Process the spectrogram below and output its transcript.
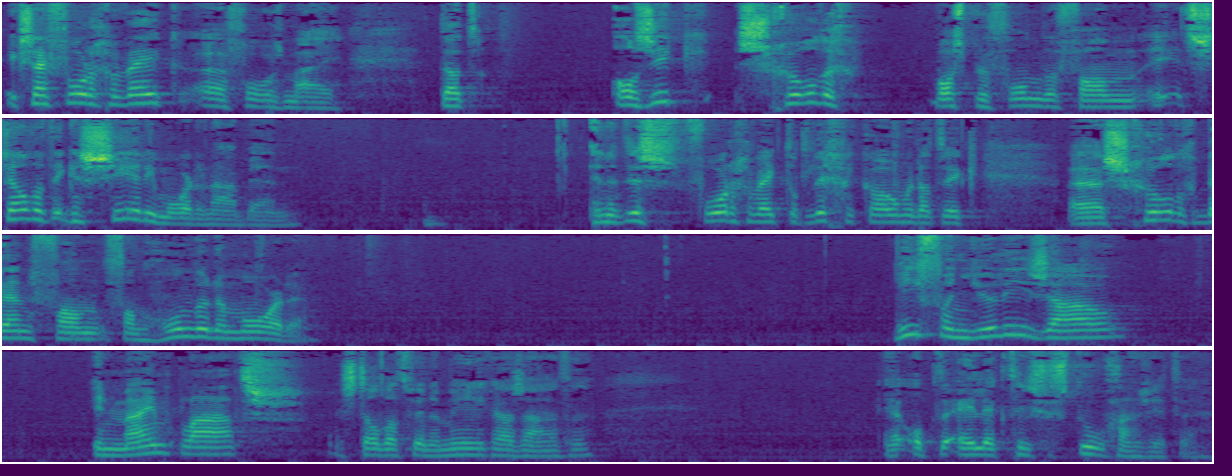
Ik zei vorige week, uh, volgens mij, dat als ik schuldig was bevonden van. Stel dat ik een seriemoordenaar ben. En het is vorige week tot licht gekomen dat ik uh, schuldig ben van, van honderden moorden. Wie van jullie zou in mijn plaats, stel dat we in Amerika zaten, eh, op de elektrische stoel gaan zitten?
